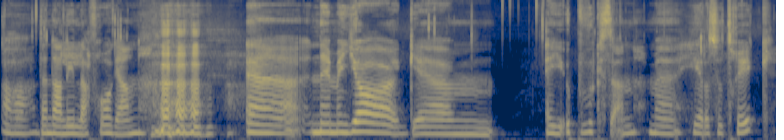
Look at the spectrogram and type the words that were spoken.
Ja, den där lilla frågan. uh, nej men jag um, är ju uppvuxen med hedersförtryck.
